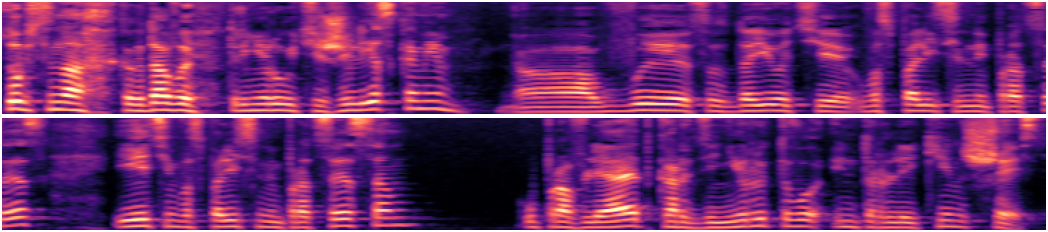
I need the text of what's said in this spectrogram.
Собственно, когда вы тренируете железками, э, вы создаете воспалительный процесс, и этим воспалительным процессом управляет, координирует его интерлейкин 6.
